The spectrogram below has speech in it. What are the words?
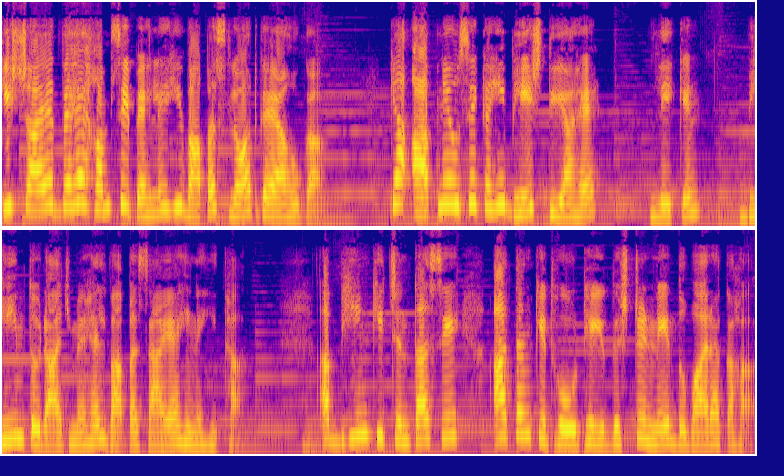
कि शायद वह हमसे पहले ही वापस लौट गया होगा। क्या आपने उसे कहीं भेज दिया है? लेकिन भीम तो राजमहल वापस आया ही नहीं था। अब भीम की चिंता से आतंकित हो उठे युधिष्ठिर ने दोबारा कहा,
